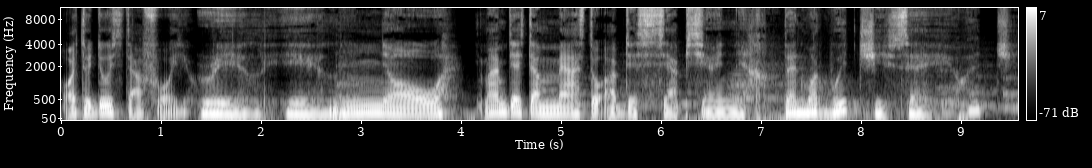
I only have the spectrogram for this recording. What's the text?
or to do stuff for you. Really? really? No. I'm just a master of deception. Then what would she say? Would she?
